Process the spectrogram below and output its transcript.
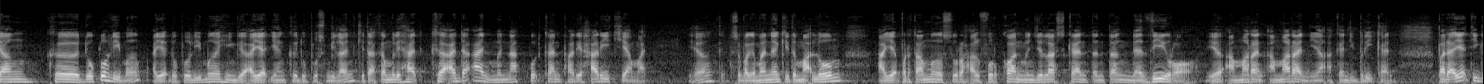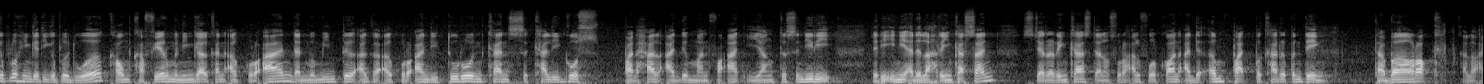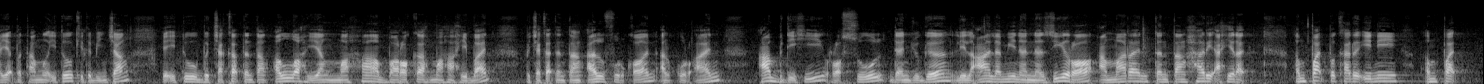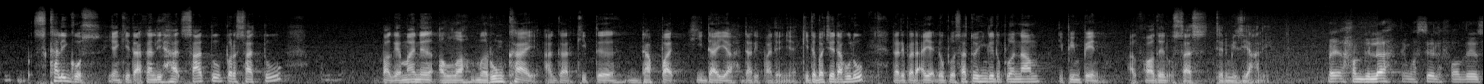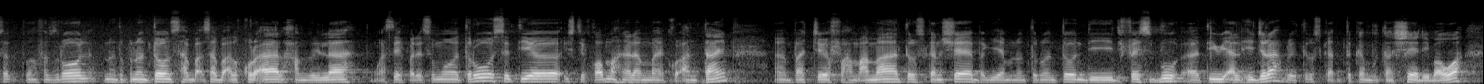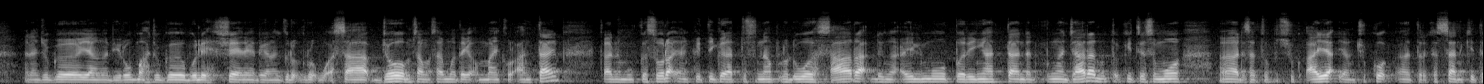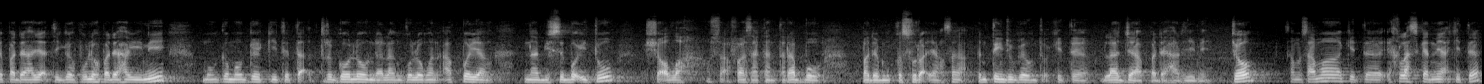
Yang ke-25 ayat 25 hingga ayat yang ke-29 kita akan melihat keadaan menakutkan pada hari kiamat. Ya, sebagaimana kita maklum ayat pertama surah al-Furqan menjelaskan tentang nadhira, ya, amaran-amaran yang akan diberikan. Pada ayat 30 hingga 32 kaum kafir meninggalkan al-Quran dan meminta agar al-Quran diturunkan sekaligus padahal ada manfaat yang tersendiri. Jadi ini adalah ringkasan secara ringkas dalam surah Al-Furqan ada empat perkara penting. Tabarak kalau ayat pertama itu kita bincang iaitu bercakap tentang Allah yang maha barakah maha hebat, bercakap tentang Al-Furqan Al-Quran, abdihi rasul dan juga lil alamin nazira amaran tentang hari akhirat. Empat perkara ini empat sekaligus yang kita akan lihat satu persatu bagaimana Allah merungkai agar kita dapat hidayah daripadanya. Kita baca dahulu daripada ayat 21 hingga 26 dipimpin Al-Fadhil Ustaz Tirmizi Ali. Baik, Alhamdulillah. Terima kasih Fadhil Ustaz Tuan Fazrul, penonton-penonton, sahabat-sahabat Al-Quran. Alhamdulillah. Terima kasih pada semua. Terus setia istiqamah dalam My Quran Time. Uh, baca faham amal teruskan share bagi yang menonton-nonton di, Facebook uh, TV Al Hijrah boleh teruskan tekan butang share di bawah dan juga yang di rumah juga boleh share dengan, dengan grup-grup WhatsApp. Jom sama-sama tengok My Quran Time kerana muka surat yang ke-362 syarat dengan ilmu peringatan dan pengajaran untuk kita semua uh, ada satu ayat yang cukup uh, terkesan kita pada ayat 30 pada hari ini. Moga-moga kita tak tergolong dalam golongan apa yang Nabi sebut itu. insya-Allah Ustaz Faz akan terabur pada muka surat yang sangat penting juga untuk kita belajar pada hari ini. Jom sama-sama kita ikhlaskan niat kita.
